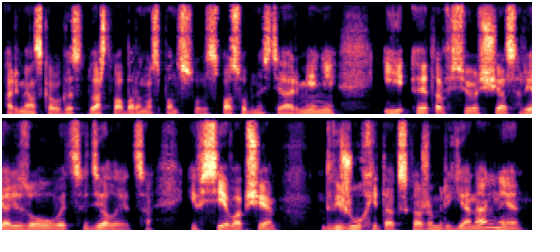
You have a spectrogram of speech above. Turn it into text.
армянского государства, обороноспособности Армении, и это все сейчас реализовывается, делается и все вообще движухи, так скажем, региональные,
